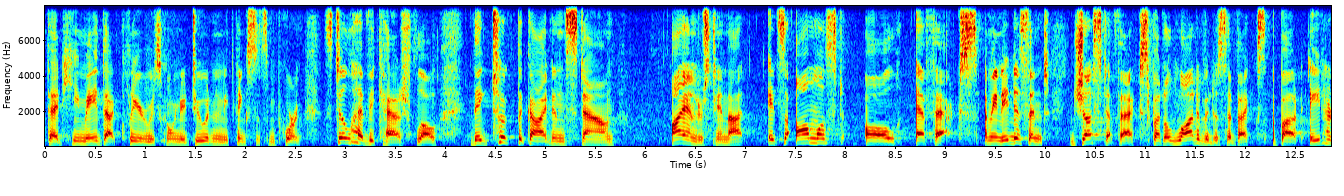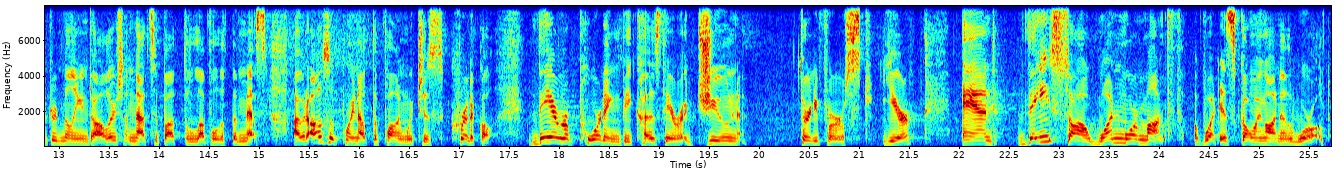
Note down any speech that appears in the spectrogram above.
that he made that clear he was going to do it and he thinks it's important. Still heavy cash flow. They took the guidance down. I understand that. It's almost all FX. I mean, it isn't just FX, but a lot of it is FX, about $800 million, and that's about the level of the miss. I would also point out the following, which is critical. They're reporting because they're a June 31st year and they saw one more month of what is going on in the world.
